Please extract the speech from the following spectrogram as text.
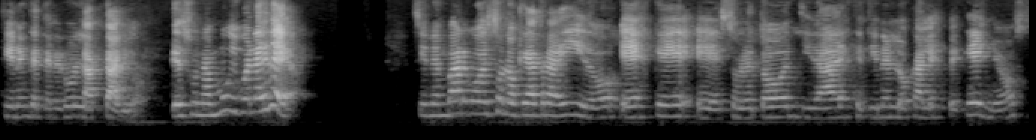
tienen que tener un lactario, que es una muy buena idea. Sin embargo, eso lo que ha traído es que, eh, sobre todo entidades que tienen locales pequeños,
